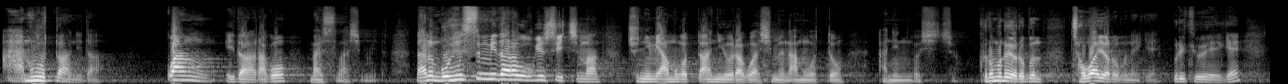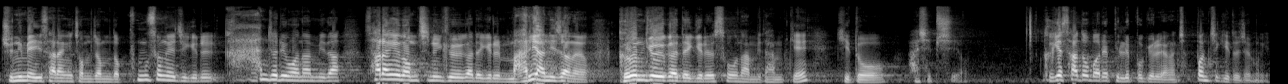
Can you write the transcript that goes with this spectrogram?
아무것도 아니다. 꽝이다라고 말씀하십니다. 나는 뭐 했습니다라고 우길 수 있지만 주님이 아무것도 아니요라고 하시면 아무것도 아닌 것이죠. 그러므로 여러분, 저와 여러분에게, 우리 교회에게 주님의 이 사랑이 점점 더 풍성해지기를 간절히 원합니다. 사랑에 넘치는 교회가 되기를 말이 아니잖아요. 그런 교회가 되기를 소원합니다. 함께 기도하십시오. 그게 사도 바울의 빌립보 교회를 향한 첫 번째 기도 제목이에요.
